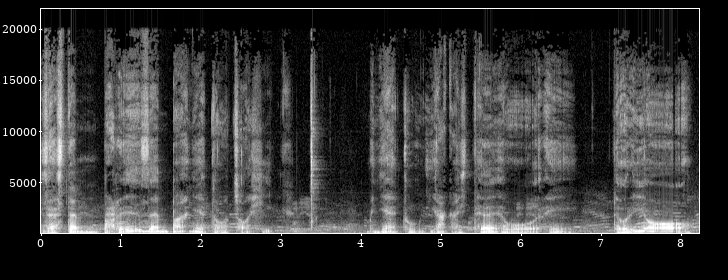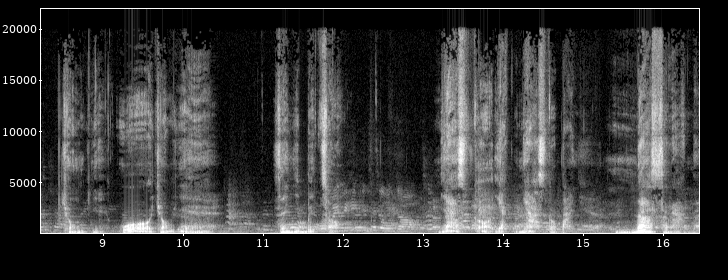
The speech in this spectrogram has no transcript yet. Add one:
Ze z tym Paryzem, panie, to cosik. Mnie tu jakaś teoria, teoria ciągnie, o, ciągnie. Że niby co? Miasto jak miasto, panie. Nasrane.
